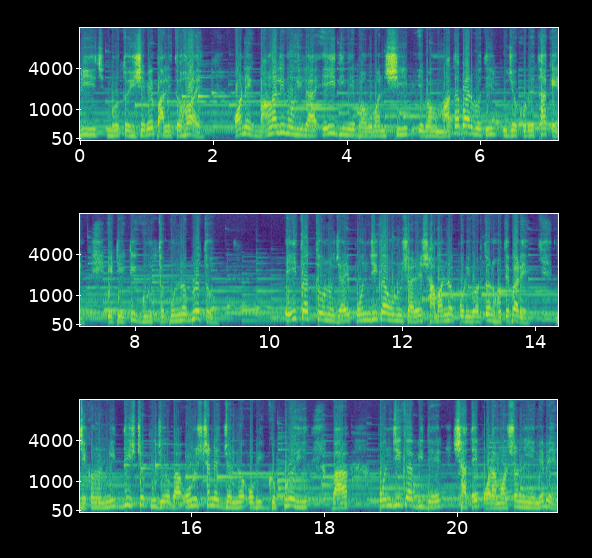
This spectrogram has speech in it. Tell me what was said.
রিজ ব্রত হিসেবে পালিত হয়। অনেক বাঙালি মহিলা এই দিনে ভগবান শিব এবং মাতা পার্বতীর পুজো করে থাকেন। এটি একটি গুরুত্বপূর্ণ ব্রত। এই তথ্য অনুযায়ী পঞ্জিকা অনুসারে সামান্য পরিবর্তন হতে পারে। যে কোনো নির্দিষ্ট পুজো বা অনুষ্ঠানের জন্য অভিজ্ঞ পুরোহিত বা পঞ্জিকাবিদের সাথে পরামর্শ নিয়ে নেবেন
